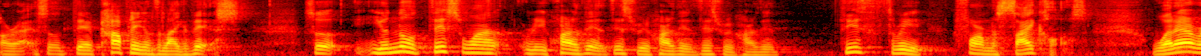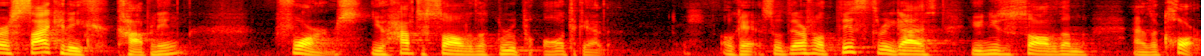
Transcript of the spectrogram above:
all right, so their coupling is like this. So you know this one requires this, this requires this, this requires this. These three form cycles. Whatever cyclic coupling forms, you have to solve the group altogether. Okay, so therefore these three guys, you need to solve them as a core.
